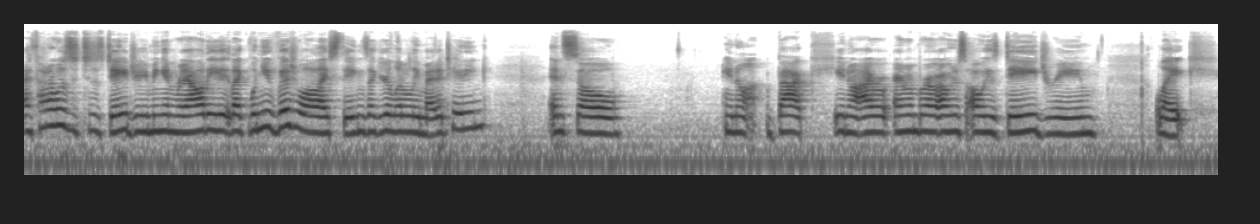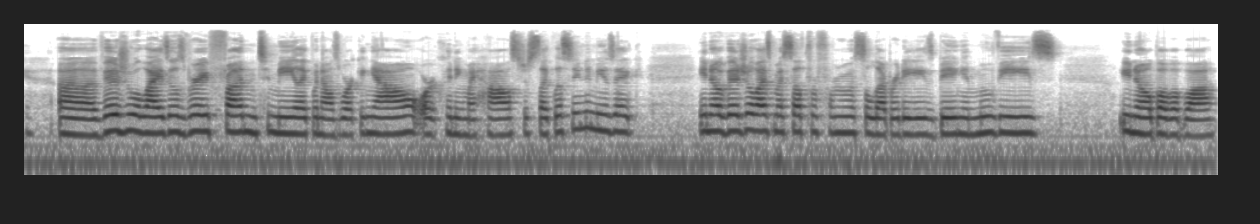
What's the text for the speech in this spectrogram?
I thought I was just daydreaming in reality like when you visualize things like you're literally meditating. And so you know, back, you know, I, I remember I was just always daydream, like, uh, visualize. It was very fun to me, like when I was working out or cleaning my house, just like listening to music, you know, visualize myself performing with celebrities, being in movies, you know, blah, blah, blah.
